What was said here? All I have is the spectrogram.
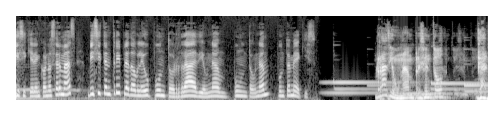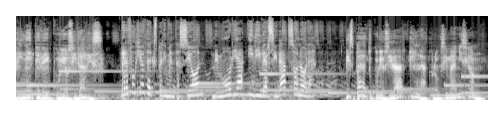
Y si quieren conocer más, visiten www.radiounam.unam.mx. Radio UNAM presentó Gabinete de Curiosidades. Refugio de experimentación, memoria y diversidad sonora. Dispara tu curiosidad en la próxima emisión.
